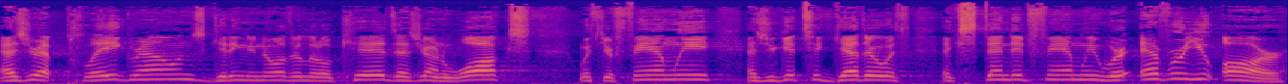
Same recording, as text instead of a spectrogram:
As you're at playgrounds, getting to know other little kids, as you're on walks with your family, as you get together with extended family, wherever you are,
